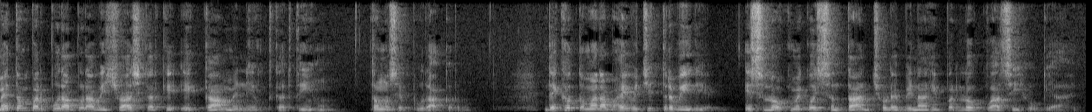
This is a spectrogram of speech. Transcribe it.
मैं तुम पर पूरा पूरा विश्वास करके एक काम में नियुक्त करती हूँ। तुम उसे पूरा करो। देखो, तुम्हारा भाई विचित्र वीर इस लोक में कोई संतान छोड़े बिना ही परलोकवासी हो गया है।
